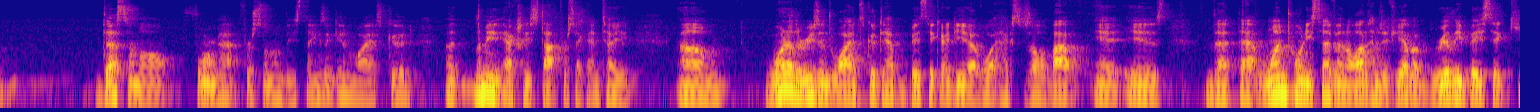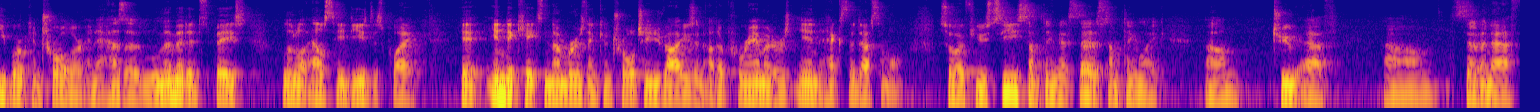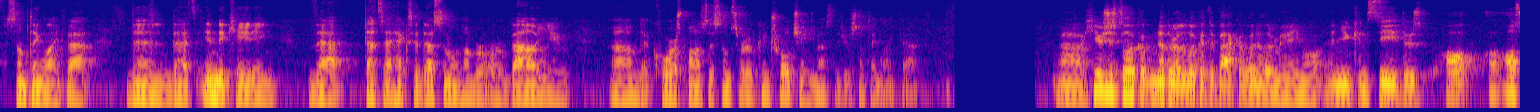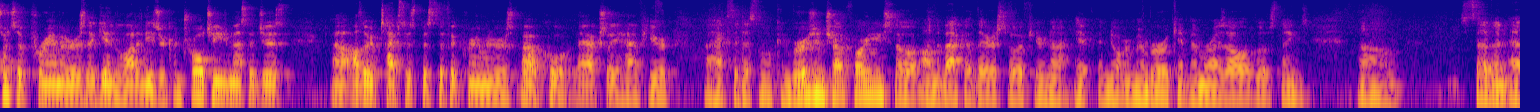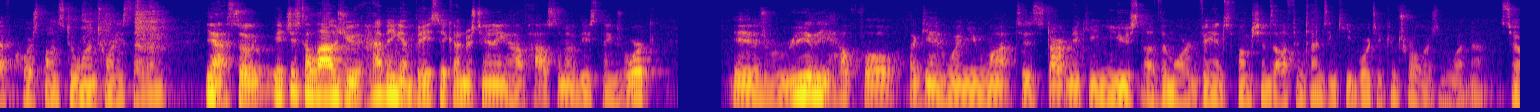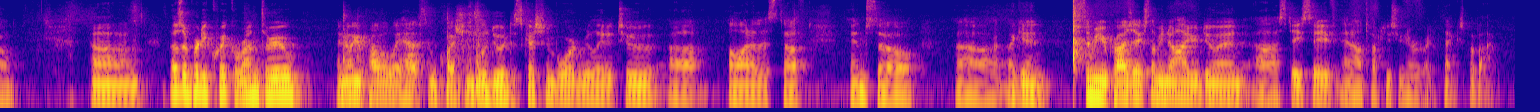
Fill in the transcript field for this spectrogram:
decimal format for some of these things. Again, why it's good. Uh, let me actually stop for a second and tell you. Um, one of the reasons why it's good to have a basic idea of what hex is all about is that that 127 a lot of times if you have a really basic keyboard controller and it has a limited space little LCD display it indicates numbers and control change values and other parameters in hexadecimal so if you see something that says something like um, 2F, um, 7F, something like that, then that's indicating that that's a hexadecimal number or value um, that corresponds to some sort of control change message or something like that. Uh, here's just a look another look at the back of another manual, and you can see there's all all sorts of parameters. Again, a lot of these are control change messages, uh, other types of specific parameters. Oh, cool! They actually have here a hexadecimal conversion chart for you. So on the back of there, so if you're not hip and don't remember or can't memorize all of those things, um, 7F corresponds to 127. Yeah, so it just allows you, having a basic understanding of how some of these things work is really helpful, again, when you want to start making use of the more advanced functions, oftentimes in keyboards and controllers and whatnot. So um, that was a pretty quick run through. I know you probably have some questions. We'll do a discussion board related to uh, a lot of this stuff. And so, uh, again, send me your projects. Let me know how you're doing. Uh, stay safe, and I'll talk to you soon, everybody. Thanks. Bye bye.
